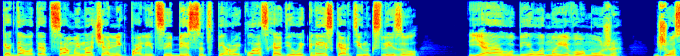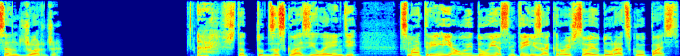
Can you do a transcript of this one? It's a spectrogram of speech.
когда вот этот самый начальник полиции Биссет в первый класс ходил и клей с картинок слизывал, я убила моего мужа, Джо Сент-Джорджа. Что-то тут засквозило, Энди. Смотри, я уйду, если ты не закроешь свою дурацкую пасть.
